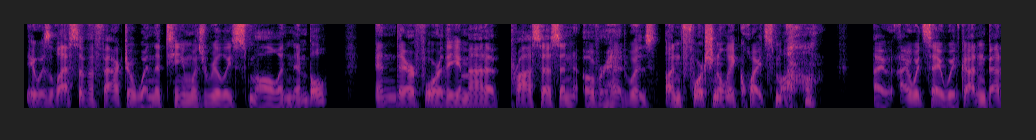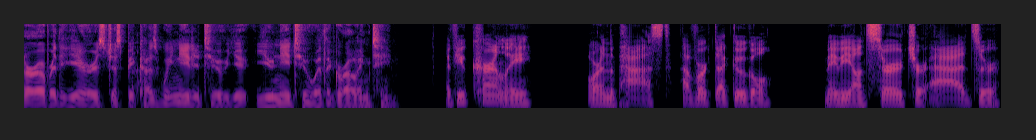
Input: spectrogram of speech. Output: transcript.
It was less of a factor when the team was really small and nimble. And therefore, the amount of process and overhead was unfortunately quite small. I, I, would say we've gotten better over the years just because we needed to. You, you need to with a growing team. If you currently or in the past have worked at Google, maybe on search or ads or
